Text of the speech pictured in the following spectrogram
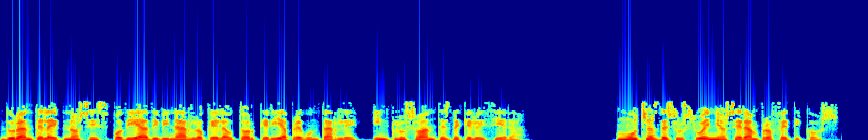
Durante la hipnosis podía adivinar lo que el autor quería preguntarle, incluso antes de que lo hiciera. Muchos de sus sueños eran proféticos.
